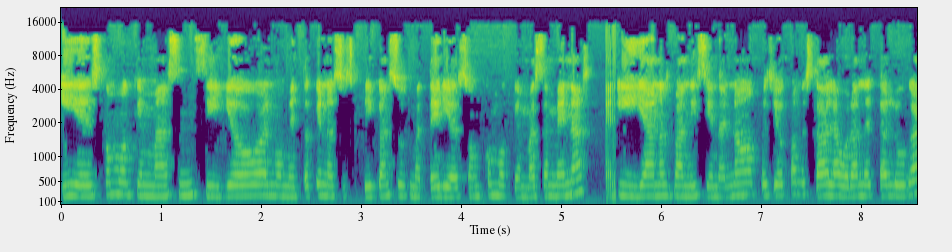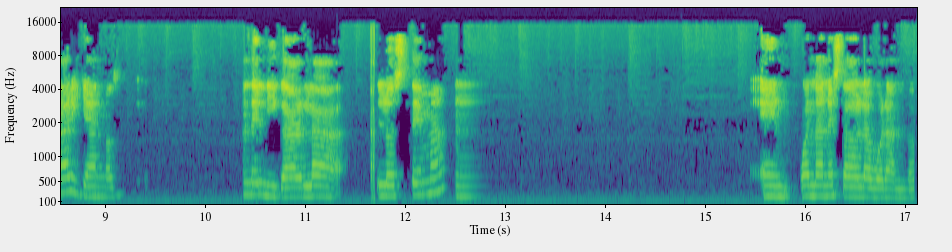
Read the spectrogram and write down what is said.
y es como que más sencillo al momento que nos explican sus materias, son como que más amenas y ya nos van diciendo, no, pues yo cuando estaba elaborando en tal lugar ya nos de ligar la, los temas en, cuando han estado elaborando.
